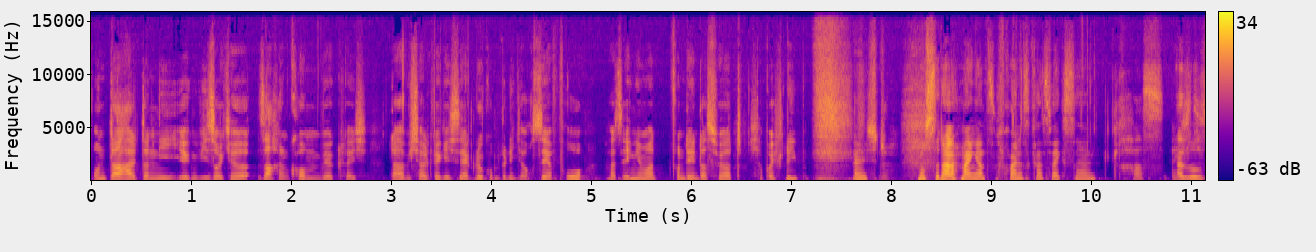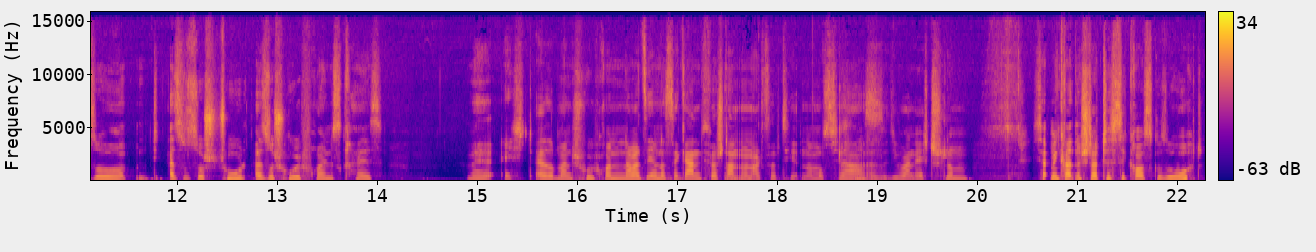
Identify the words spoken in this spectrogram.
und da halt dann nie irgendwie solche Sachen kommen, wirklich. Da habe ich halt wirklich sehr Glück und bin ich auch sehr froh, falls irgendjemand von denen das hört. Ich hab euch lieb. Echt? Musste danach meinen ganzen Freundeskreis wechseln. Krass, echt. Also so, also so Schul, also Schulfreundeskreis. Weil echt, also meine Schulfreunde damals, die haben das ja gar nicht verstanden und akzeptiert. Und da muss ich ja, Krass. also die waren echt schlimm. Ich habe mir gerade eine Statistik rausgesucht,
